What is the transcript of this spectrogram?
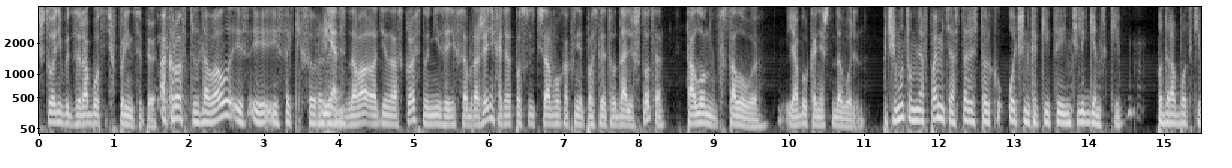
что-нибудь заработать в принципе. А кровь ты сдавал из, из таких соображений? Нет, сдавал один раз кровь, но не из этих соображений, хотя после того, как мне после этого дали что-то, талон в столовую, я был, конечно, доволен. Почему-то у меня в памяти остались только очень какие-то интеллигентские подработки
